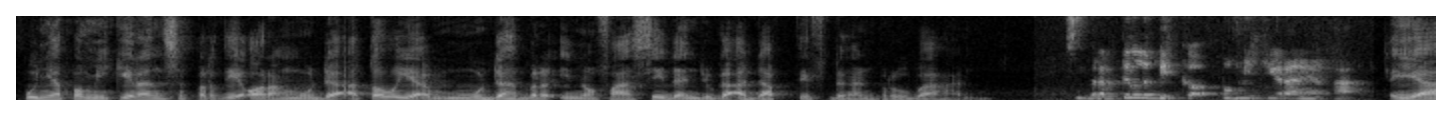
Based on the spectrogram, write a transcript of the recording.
punya pemikiran seperti orang muda atau ya mudah berinovasi dan juga adaptif dengan perubahan. Berarti lebih ke pemikiran ya kak? Iya,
